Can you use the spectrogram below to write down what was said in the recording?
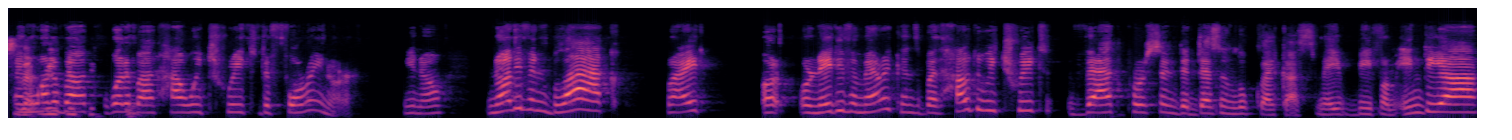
so and what about what about how we treat the foreigner? You know not even black right or, or native americans but how do we treat that person that doesn't look like us? Maybe from india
